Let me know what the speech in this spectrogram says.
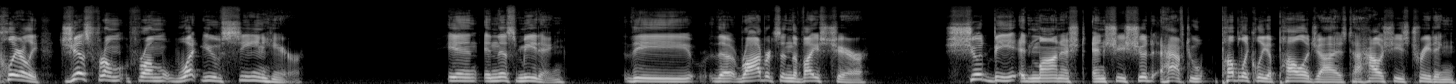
clearly just from from what you've seen here in in this meeting, the the Robertson, the vice chair, should be admonished, and she should have to publicly apologize to how she's treating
